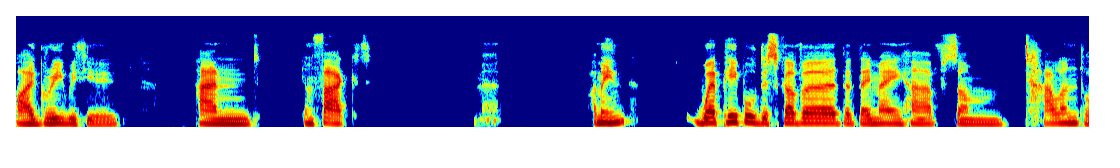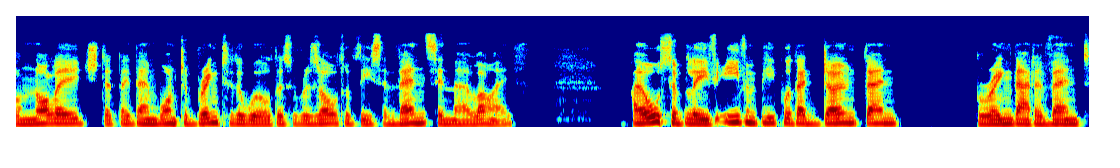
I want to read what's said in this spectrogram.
I agree with you. And in fact, I mean, where people discover that they may have some talent or knowledge that they then want to bring to the world as a result of these events in their life. I also believe even people that don't then bring that event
